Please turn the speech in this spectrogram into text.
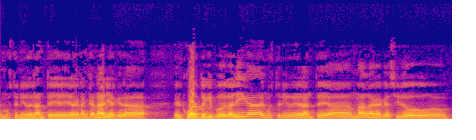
hemos tenido delante a Gran Canaria, que era el cuarto equipo de la liga, hemos tenido delante a Málaga, que ha sido,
